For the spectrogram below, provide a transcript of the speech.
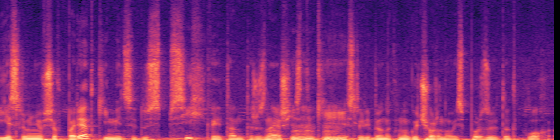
если у него все в порядке, имеется в виду с психикой, там, ты же знаешь, есть такие, если ребенок много черного использует, это плохо.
